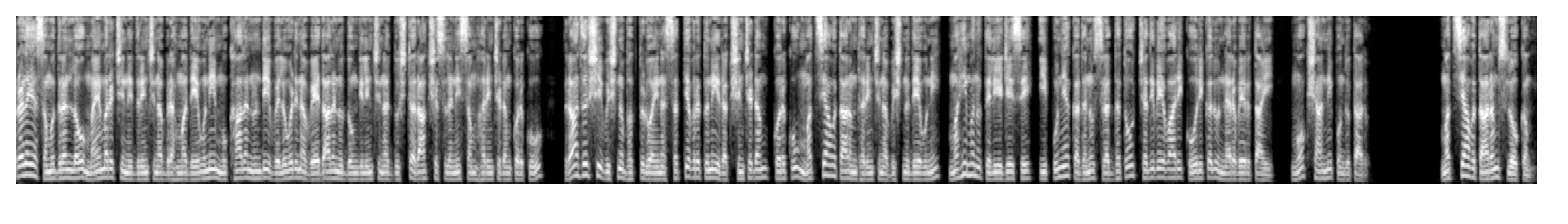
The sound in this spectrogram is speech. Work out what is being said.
ప్రళయ సముద్రంలో మైమరచి నిద్రించిన బ్రహ్మదేవుని ముఖాల నుండి వెలువడిన వేదాలను దొంగిలించిన దుష్ట రాక్షసులని సంహరించడం కొరకు రాజర్షి విష్ణుభక్తుడు అయిన సత్యవ్రతుని రక్షించడం కొరకు మత్స్యావతారం ధరించిన విష్ణుదేవుని మహిమను తెలియజేసే ఈ పుణ్య కథను శ్రద్ధతో చదివేవారి కోరికలు నెరవేరుతాయి మోక్షాన్ని పొందుతారు. మత్స్యావతారం శ్లోకం.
